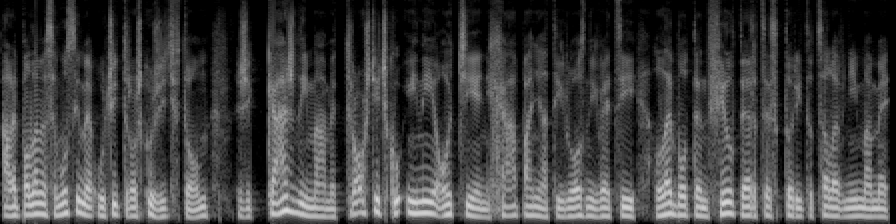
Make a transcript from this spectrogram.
ale podľa mňa sa musíme učiť trošku žiť v tom, že každý máme troštičku iný odtieň chápania tých rôznych vecí, lebo ten filter, cez ktorý to celé vnímame,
